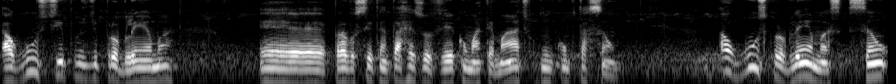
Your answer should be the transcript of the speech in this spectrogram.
alguns tipos de problema é, para você tentar resolver com matemática, com computação. Alguns problemas são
